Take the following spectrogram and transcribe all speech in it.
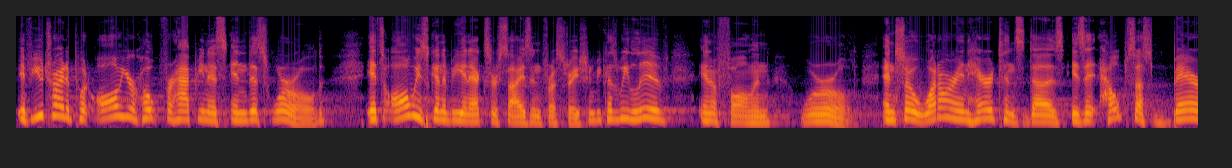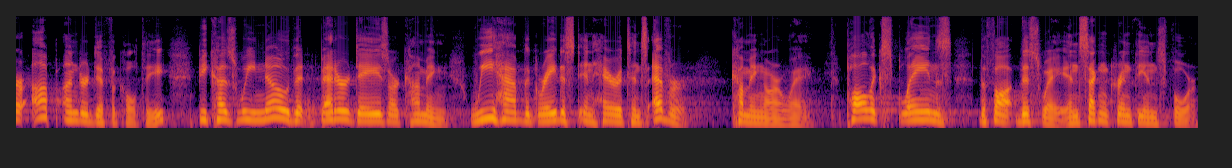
If you try to put all your hope for happiness in this world, it's always going to be an exercise in frustration because we live in a fallen world. And so, what our inheritance does is it helps us bear up under difficulty because we know that better days are coming. We have the greatest inheritance ever coming our way. Paul explains the thought this way in 2 Corinthians 4.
